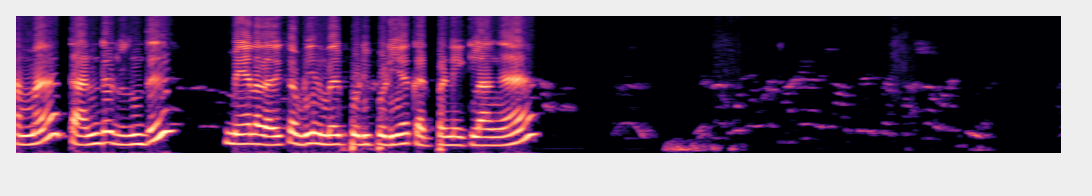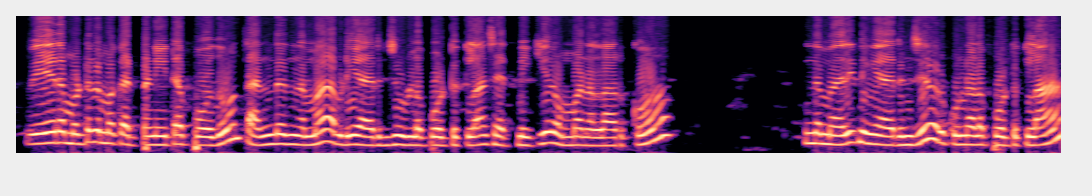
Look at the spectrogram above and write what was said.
நம்ம தண்டுலேருந்து மேலே வரைக்கும் அப்படியே இந்த மாதிரி பொடி பொடியாக கட் பண்ணிக்கலாங்க. வேரை மட்டும் நம்ம கட் பண்ணிட்டா போதும். தண்டு நம்ம அப்படியே அரிஞ்சு உள்ளே போட்டுக்கலாம். சட்னிக்கு ரொம்ப நல்லாயிருக்கும் இந்த மாதிரி நீங்க அரிஞ்சு ஒரு குண்டால போட்டுக்கலாம்.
